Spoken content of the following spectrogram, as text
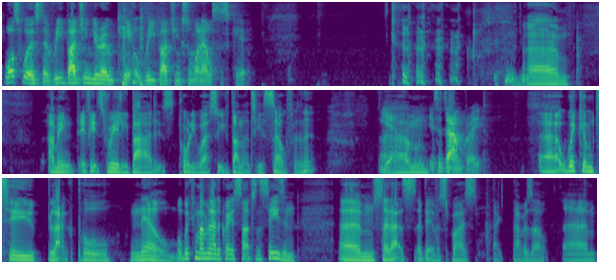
What's worse though, rebadging your own kit or rebadging someone else's kit? um, I mean, if it's really bad, it's probably worse that you've done that to yourself, isn't it? Yeah, Um, probably. It's a downgrade. Uh, Wycombe two, Blackpool nil. Well, Wycombe haven't had a great start to the season, um, so that's a bit of a surprise. That that result. Um,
